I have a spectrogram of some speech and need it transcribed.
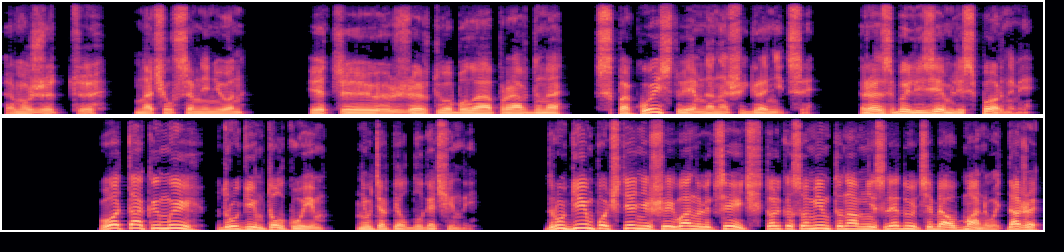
«А может, начал с сомнением он. Эта жертва была оправдана спокойствием на нашей границе, раз были земли спорными. Вот так и мы другим толкуем, не утерпел благочинный. Другим, почтеннейший Иван Алексеевич, только самим-то нам не следует себя обманывать, даже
